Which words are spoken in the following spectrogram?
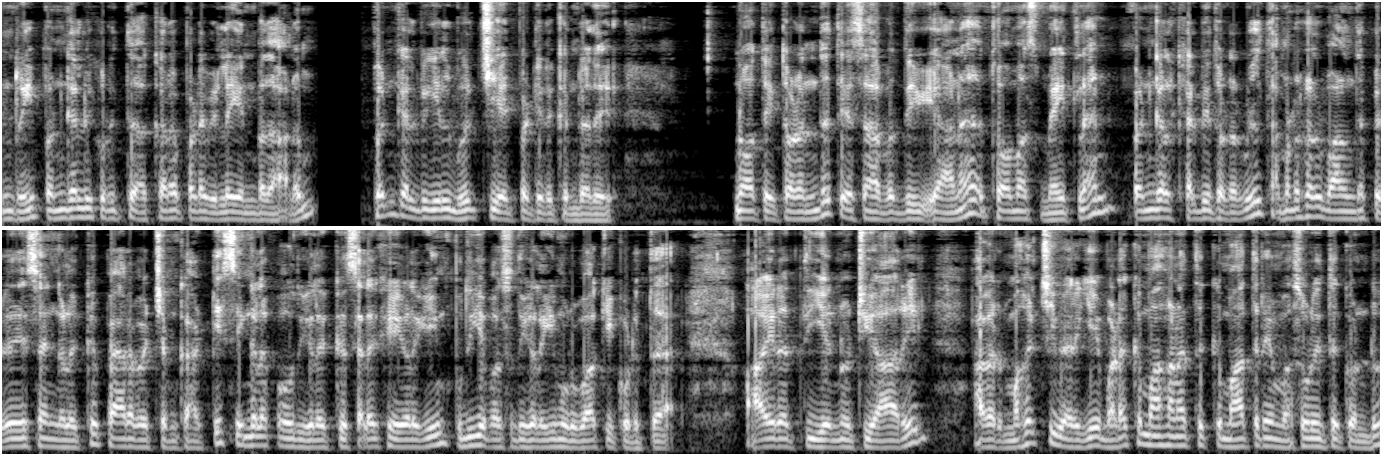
அன்றி பெண்கல்வி குறித்து அக்கறப்படவில்லை என்பதாலும் பெண் கல்வியில் வீழ்ச்சி ஏற்பட்டிருக்கின்றது. நோத்தை தொடர்ந்து தேசாபதியான தோமஸ் மெய்ட்லேண்ட் பெண்கள் கல்வி தொடர்பில் தமிழர்கள் வாழ்ந்த பிரதேசங்களுக்கு பாரபட்சம் காட்டி சிங்கள பகுதிகளுக்கு சலுகைகளையும் புதிய வசதிகளையும் உருவாக்கி கொடுத்தார். ஆயிரத்தி எண்ணூற்றி ஆறில் அவர் மகிழ்ச்சி வரியை வடக்கு மாகாணத்துக்கு மாத்திரம் வசூலித்துக் கொண்டு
